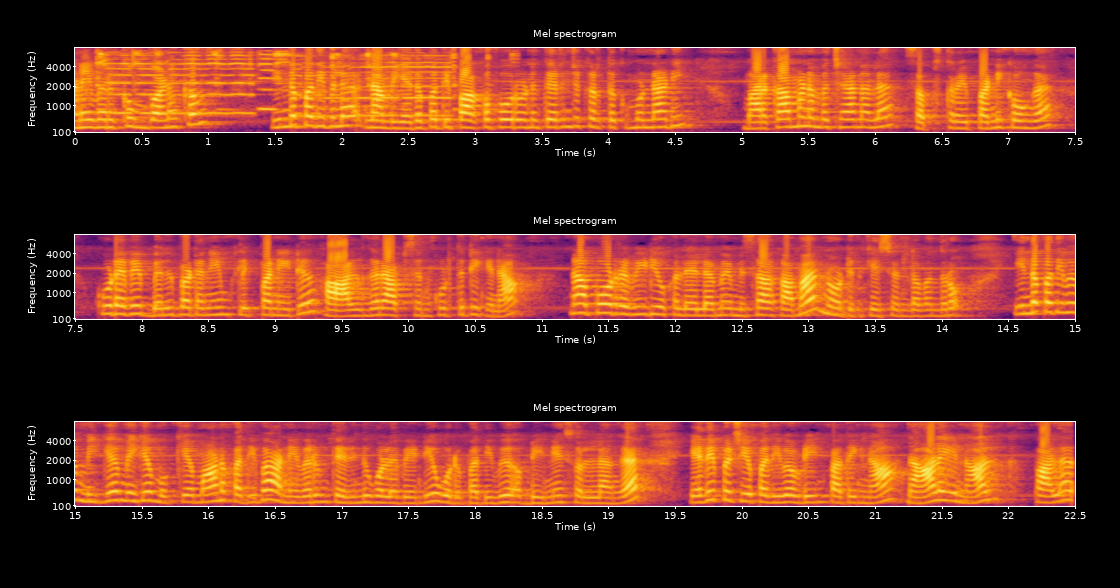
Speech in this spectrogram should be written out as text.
அனைவருக்கும் வணக்கம். இந்த பதிவில் நம்ம எதை பற்றி பார்க்க போகிறோன்னு தெரிஞ்சுக்கிறதுக்கு முன்னாடி மறக்காமல் நம்ம சேனலை சப்ஸ்கிரைப் பண்ணிக்கோங்க. கூடவே பெல் பட்டனையும் கிளிக் பண்ணிவிட்டு ஆளுங்கிற ஆப்ஷன் கொடுத்துட்டிங்கன்னா நான் போடுற வீடியோக்கள் எல்லாமே மிஸ் ஆகாமல் நோட்டிஃபிகேஷனில் வந்துடும் இந்த பதிவு மிக மிக முக்கியமான பதிவு. அனைவரும் தெரிந்து கொள்ள வேண்டிய ஒரு பதிவு அப்படின்னே சொல்லாங்க எதை பற்றிய பதிவு அப்படின்னு பார்த்தீங்கன்னா நாளைய நாள் பல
